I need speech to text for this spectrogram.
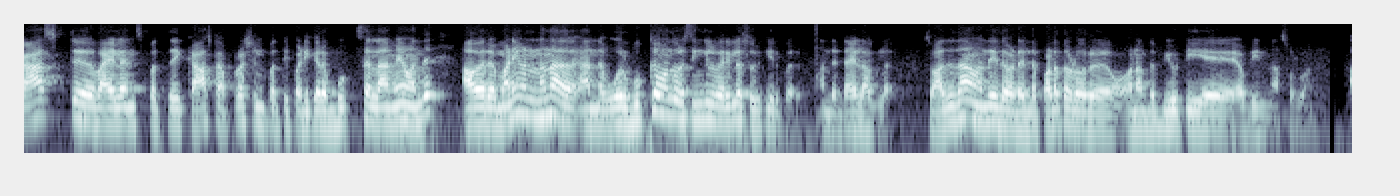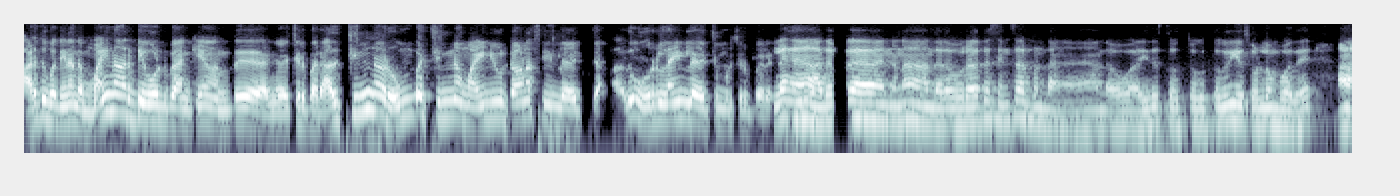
காஸ்ட் வயலன்ஸ் பத்தி காஸ்ட் அப்ரஷன் பத்தி படிக்கிற புக்ஸ் எல்லாமே வந்து அவர் மணிவண்ணன் வந்து அந்த ஒரு புக்கை வந்து ஒரு சிங்கிள் வரியில சுருக்கி இருப்பாரு அந்த டயலாக்ல ஸோ அதுதான் வந்து இதோட இந்த படத்தோட ஒரு ஒன் ஆஃப் த பியூட்டியே அப்படின்னு நான் சொல்லுவேன். அடுத்து பாத்தீங்கன்னா இந்த மைனாரிட்டி ஓட் பேங்கையும் வந்து அங்க வச்சிருப்பாரு. அது சின்ன ரொம்ப சின்ன மைன்யூட்டான சீன்ல வச்சு அது ஒரு லைன்ல வச்சு முடிச்சிருப்பாரு. இல்லைங்க அதை விட என்னன்னா அந்த ஒரு இடத்த சென்சார் பண்ணிட்டாங்க. அந்த இது தொகுதியை சொல்லும் போது ஆனா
